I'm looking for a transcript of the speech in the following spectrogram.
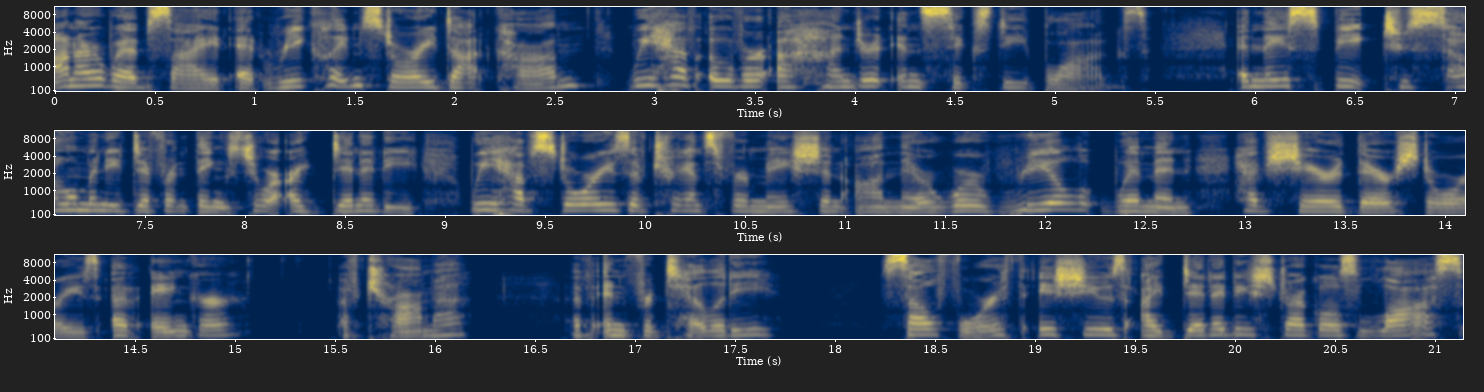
On our website at reclaimstory.com, we have over 160 blogs, and they speak to so many different things, to our identity. We have stories of transformation on there where real women have shared their stories of anger, of trauma, of infertility, self worth issues, identity struggles, loss,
